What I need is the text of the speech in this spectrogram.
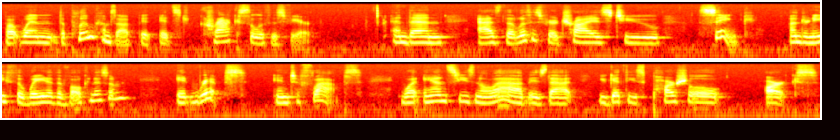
But when the plume comes up, it, it cracks the lithosphere. And then as the lithosphere tries to sink underneath the weight of the volcanism, it rips into flaps. What Anne sees in the lab is that you get these partial arcs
